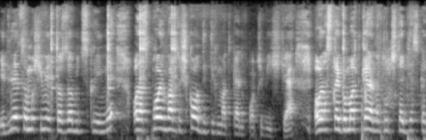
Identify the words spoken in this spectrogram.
Jedyne co musimy to zrobić screeny oraz powiem wam też kody tych matkerów oczywiście. Oraz tego matkera na tą 43.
